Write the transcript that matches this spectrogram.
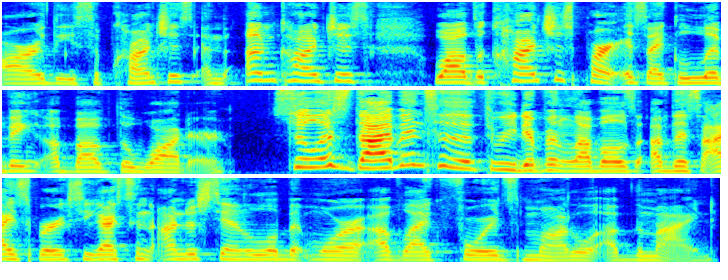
are the subconscious and the unconscious, while the conscious part is like living above the water. So let's dive into the three different levels of this iceberg so you guys can understand a little bit more of like Freud's model of the mind.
